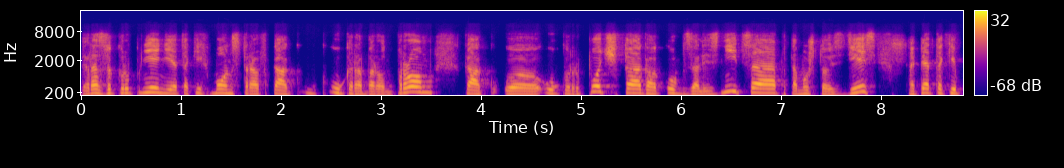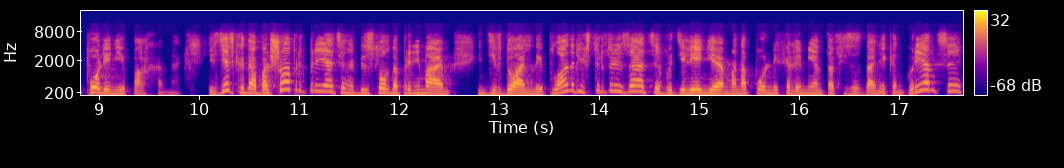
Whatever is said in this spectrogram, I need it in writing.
разокрупнение таких монстров, как Укроборонпром, как э, Укрпочта, как Укрзалезница, потому что здесь, опять-таки, поле не пахано. И здесь, когда большое предприятие, мы, безусловно, принимаем индивидуальный план реструктуризации, выделение монопольных элементов и создание конкуренции,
